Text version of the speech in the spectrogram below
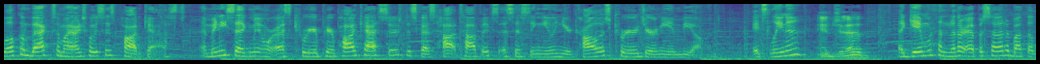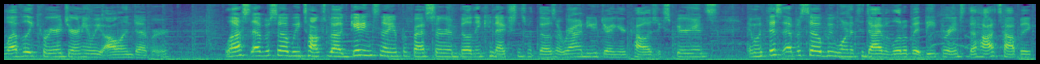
Welcome back to Minor Choices podcast, a mini segment where us career peer podcasters discuss hot topics assisting you in your college career journey and beyond. It's Lena and Jed again with another episode about the lovely career journey we all endeavor. Last episode, we talked about getting to know your professor and building connections with those around you during your college experience. And with this episode, we wanted to dive a little bit deeper into the hot topic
